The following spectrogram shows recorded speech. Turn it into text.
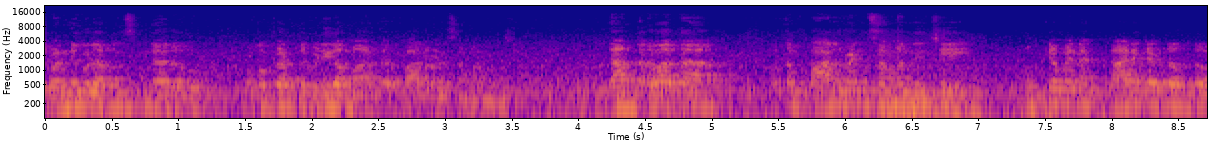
ఇవన్నీ కూడా అరుణ్ సింగ్ గారు ఒక్కొక్కరితో విడిగా మాట్లాడారు పార్లమెంట్కి సంబంధించి. దాని తర్వాత మొత్తం పార్లమెంట్కి సంబంధించి ముఖ్యమైన కార్యకర్తలతో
